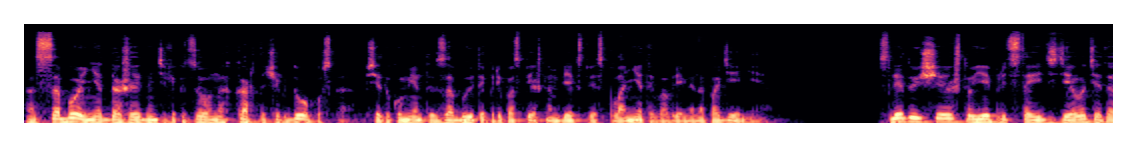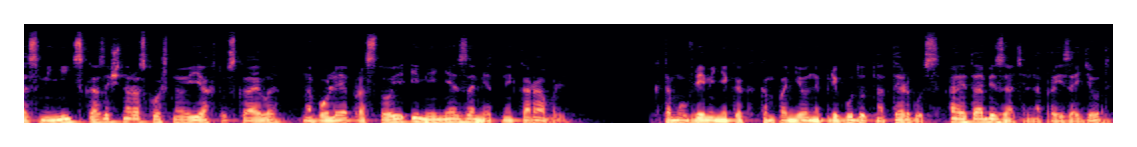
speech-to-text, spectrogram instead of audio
А с собой нет даже идентификационных карточек допуска. Все документы забыты при поспешном бегстве с планеты во время нападения. Следующее, что ей предстоит сделать, это сменить сказочно роскошную яхту Скайла на более простой и менее заметный корабль. К тому времени, как компаньоны прибудут на Тергус, а это обязательно произойдет,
